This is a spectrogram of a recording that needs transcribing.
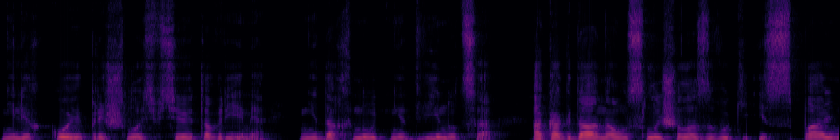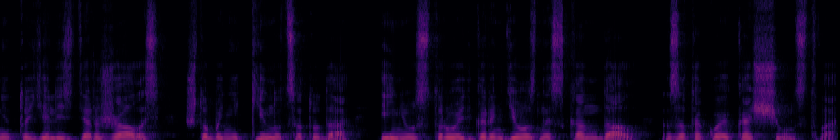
нелегко ей пришлось все это время, не дохнуть, не двинуться, а когда она услышала звуки из спальни, то еле сдержалась, чтобы не кинуться туда и не устроить грандиозный скандал за такое кощунство.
